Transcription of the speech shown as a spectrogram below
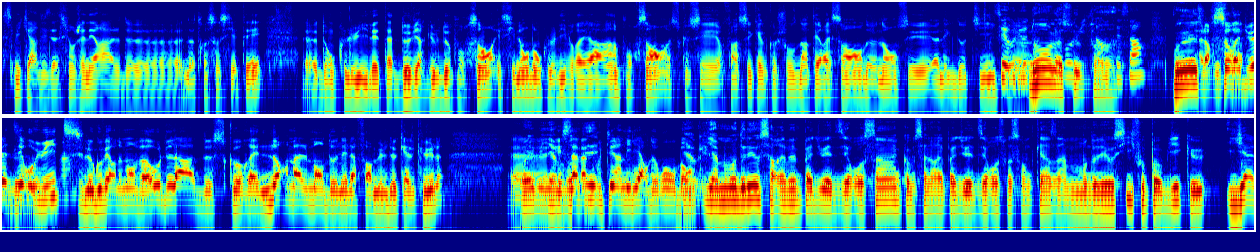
smicardisation générale de euh, notre société. Euh, donc lui, il est à 2,2%. Et sinon, donc le livret A à 1%. Est-ce que c'est enfin, c'est quelque chose d'intéressant de, Non, c'est anecdotique. C'est au lieu euh, de Non, la 0,8, seule- hein, c'est ça alors, ça aurait dû être Le- 0,8. Le gouvernement va au-delà de ce qu'aurait normalement donné la formule de calcul. Euh, Oui, mais il y a un et ça va coûter un milliard d'euros Il y, a, banques. il y a un moment donné où ça aurait même pas dû être 0,5, comme ça n'aurait pas dû être 0,75 à un moment donné aussi. Il faut pas oublier qu'il y, a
